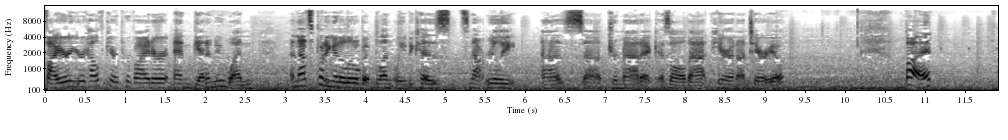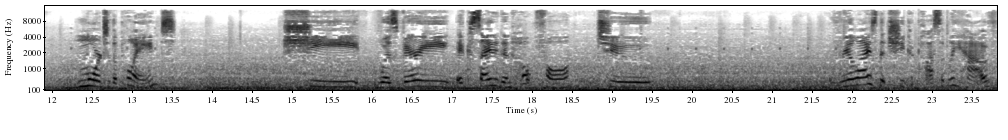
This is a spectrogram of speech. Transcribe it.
fire your healthcare provider and get a new one and that's putting it a little bit bluntly because it's not really as uh, dramatic as all that here in Ontario. But more to the point, she was very excited and hopeful to realize that she could possibly have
